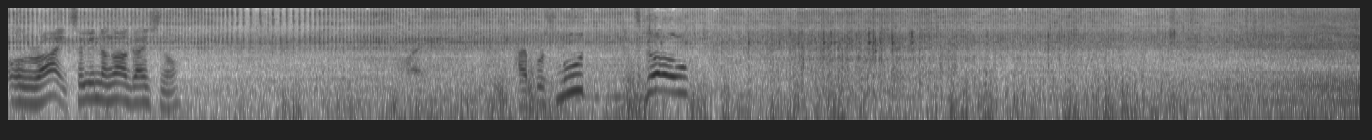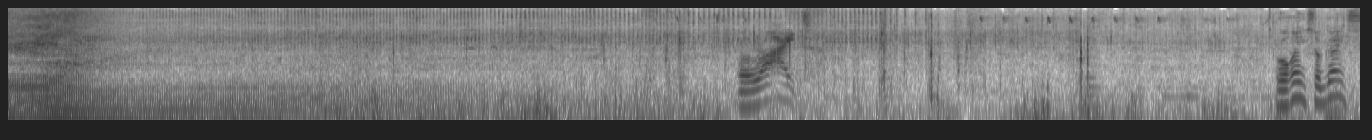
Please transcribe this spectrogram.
Alright, so yun na nga guys, no? Okay. Hyper smooth. Let's go! Alright! Okay, so guys,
